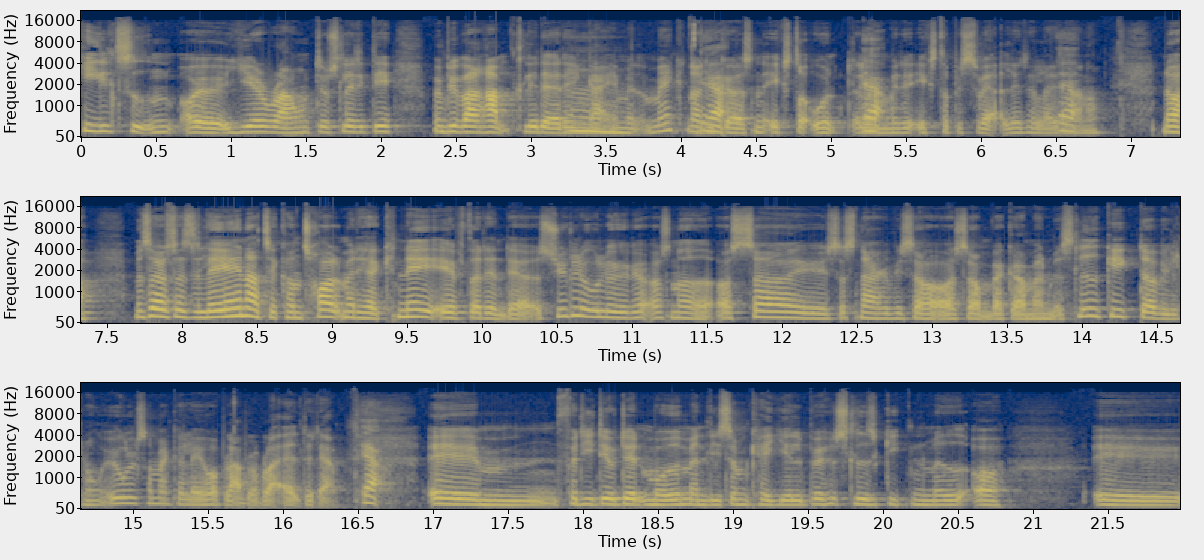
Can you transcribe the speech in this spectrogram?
hele tiden, og year round, det er jo slet ikke det, man bliver bare ramt lidt af det en gang imellem, ikke? når det Ja. gør sådan ekstra ondt, eller Ja. med det ekstra besværligt, eller et Ja. andet. Nå, men så er jeg så til lægen og til kontrol med det her knæ efter den der cykelulykke og sådan noget, og så, øh, så snakker vi så også om, hvad gør man med slidgigt, og hvilke nogle øvelser man kan lave, og bla bla bla, alt det der. Ja. Øhm, fordi det er jo den måde, man ligesom kan hjælpe slidgigten med at, øh,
